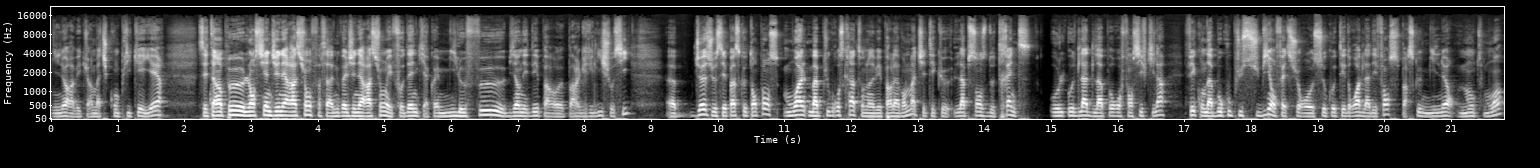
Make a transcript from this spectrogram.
Milner a vécu un match compliqué hier. C'était un peu l'ancienne génération face à la nouvelle génération et Foden qui a quand même mis le feu, bien aidé par, euh, par Grealish aussi. Just, je sais pas ce que tu en penses. Moi, ma plus grosse crainte, on en avait parlé avant le match, était que l'absence de Trent, au-delà de l'apport offensif qu'il a, fait qu'on a beaucoup plus subi en fait sur euh, ce côté droit de la défense parce que Milner monte moins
